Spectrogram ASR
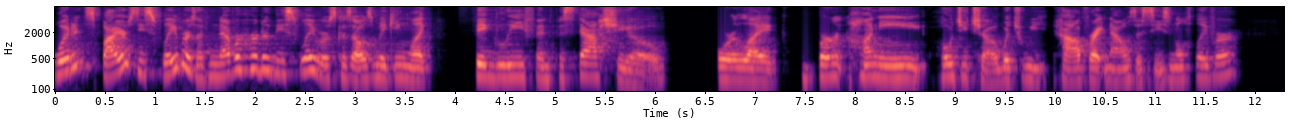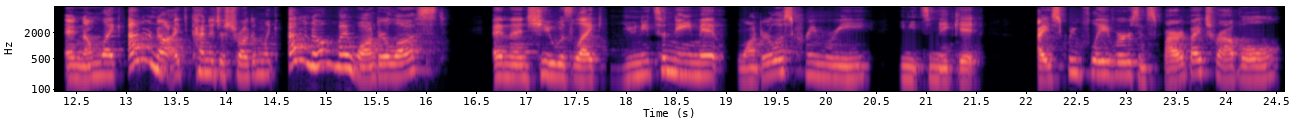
"What inspires these flavors? I've never heard of these flavors because I was making like fig leaf and pistachio or like burnt honey hojicha, which we have right now as a seasonal flavor. And I'm like, I don't know. I kind of just shrugged. I'm like, I don't know, my Wanderlust. And then she was like, You need to name it Wanderlust Creamery. You need to make it ice cream flavors inspired by travel.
